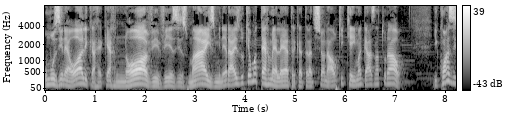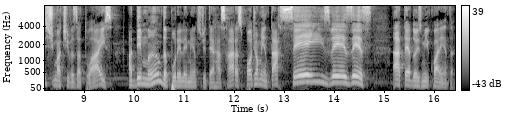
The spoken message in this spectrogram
Uma usina eólica requer nove vezes mais minerais do que uma termoelétrica tradicional que queima gás natural. E com as estimativas atuais, a demanda por elementos de terras raras pode aumentar seis vezes até 2040.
